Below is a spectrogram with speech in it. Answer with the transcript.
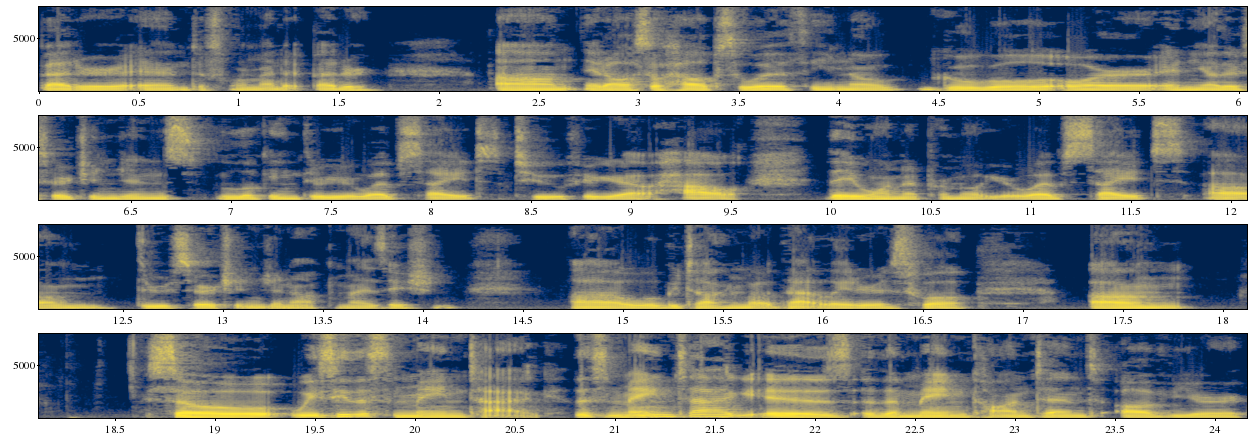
better and to format it better. Um, it also helps with you know Google or any other search engines looking through your website to figure out how they want to promote your website um, through search engine optimization. Uh, we'll be talking about that later as well. Um, so we see this main tag. This main tag is the main content of your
